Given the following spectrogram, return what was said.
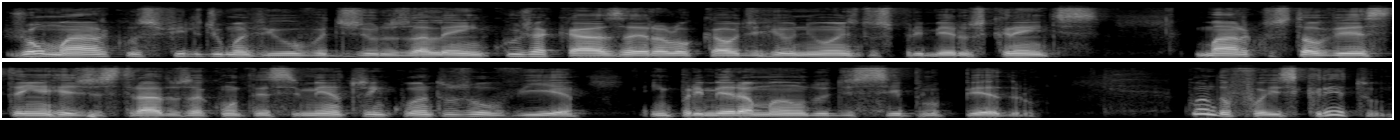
João Marcos, filho de uma viúva de Jerusalém, cuja casa era local de reuniões dos primeiros crentes. Marcos talvez tenha registrado os acontecimentos enquanto os ouvia em primeira mão do discípulo Pedro. Quando foi escrito?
